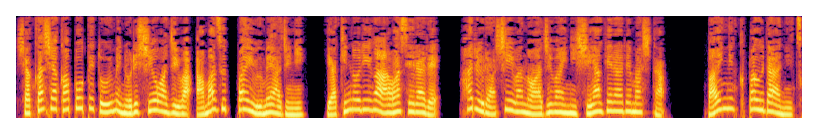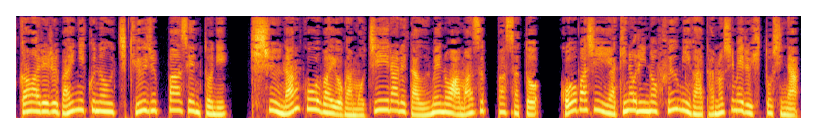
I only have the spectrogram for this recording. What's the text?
シャカシャカポテト梅のり塩味は甘酸っぱい梅味に焼き海苔が合わせられ、春らしい和の味わいに仕上げられました。梅肉パウダーに使われる梅肉のうち90%に紀州南高梅をが用いられた梅の甘酸っぱさと香ばしい焼き海苔の風味が楽しめる一品。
